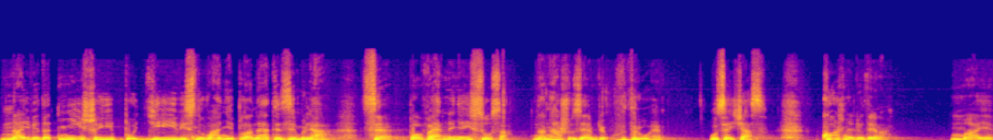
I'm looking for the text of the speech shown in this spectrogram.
найвидатнішої події в існуванні планети Земля це повернення Ісуса на нашу землю вдруге. У цей час кожна людина має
